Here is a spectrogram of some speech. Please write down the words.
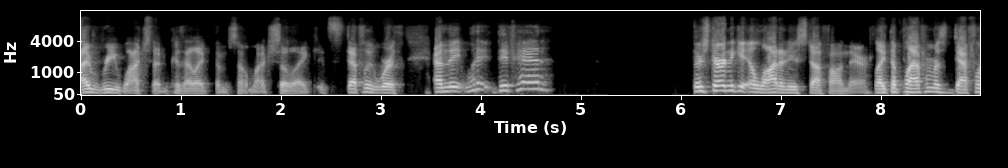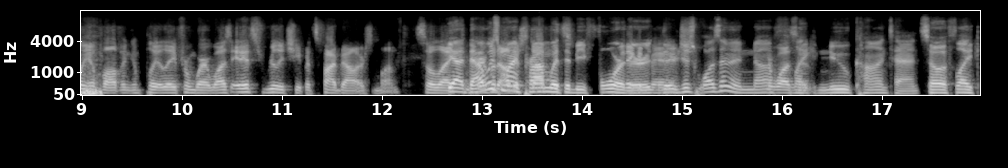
I rewatched them because I like them so much. So like it's definitely worth and they what they've had they're starting to get a lot of new stuff on there. Like the platform is definitely evolving completely from where it was, and it's really cheap. It's five dollars a month. So like yeah, that was my problem stuff, with it before. There, there just wasn't enough wasn't. like new content. So if like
